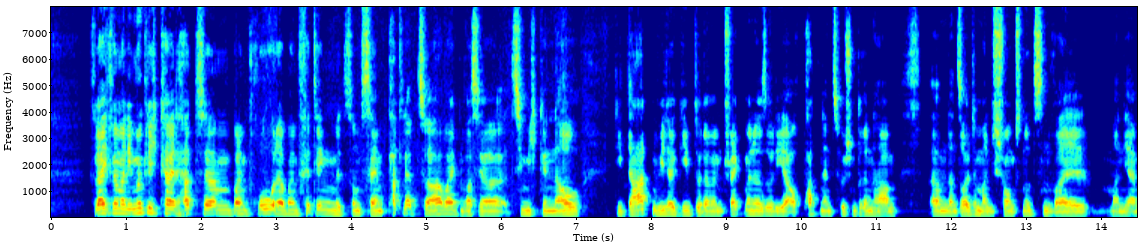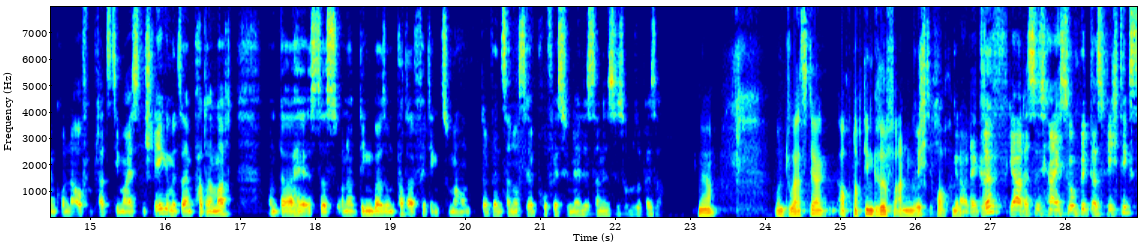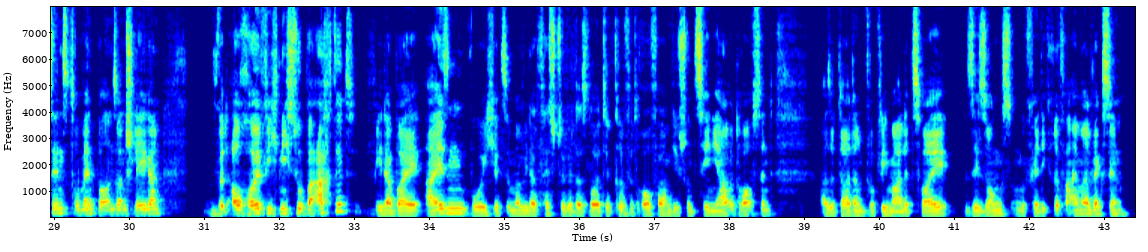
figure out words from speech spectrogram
Vielleicht, wenn man die Möglichkeit hat, ähm, beim Pro oder beim Fitting mit so einem Sam Putlab zu arbeiten, was ja ziemlich genau die Daten wiedergibt oder mit dem Trackman oder so, die ja auch Putten inzwischen drin haben, ähm, dann sollte man die Chance nutzen, weil man ja im Grunde auf dem Platz die meisten Schläge mit seinem Putter macht. Und daher ist das unabdingbar, so ein Putter-Fitting zu machen. Und wenn es dann noch sehr professionell ist, dann ist es umso besser. Ja. Und du hast ja auch noch den Griff angesprochen. Richtig, genau, der Griff, ja, das ist ja eigentlich so mit das wichtigste Instrument bei unseren Schlägern. Wird auch häufig nicht so beachtet, weder bei Eisen, wo ich jetzt immer wieder feststelle, dass Leute Griffe drauf haben, die schon zehn Jahre drauf sind. Also da dann wirklich mal alle zwei Saisons ungefähr die Griffe einmal wechseln.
